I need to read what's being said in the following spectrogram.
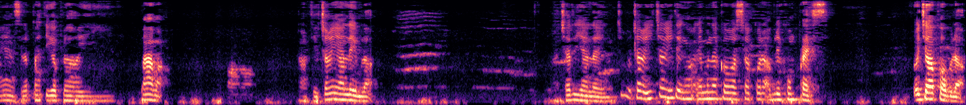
kan selepas 30 hari faham tak? Faham. Okey, cari yang lain pula. Ha, Cari yang lain. Cuba cari, cari tengok yang mana kau rasa kau nak boleh compress. Kerja apa pula?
